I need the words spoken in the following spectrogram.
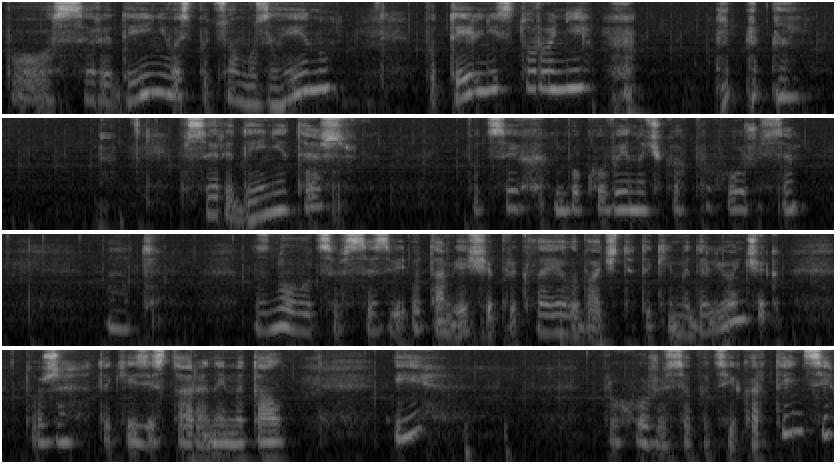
по середині, ось по цьому згину по тильній стороні, всередині теж по цих боковиночках проходжуся. От. Знову це все зві... О, там я ще приклеїла, бачите, такий медальйончик, теж такий зістарений метал. І проходжуся по цій картинці.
